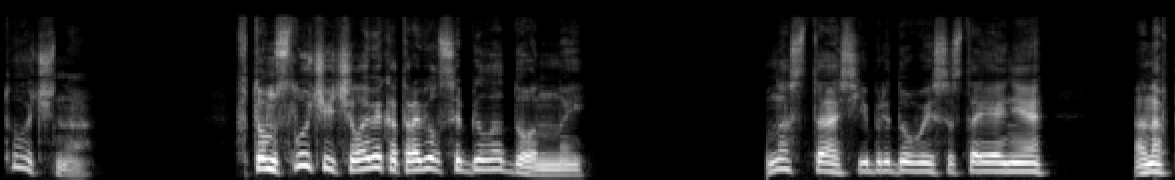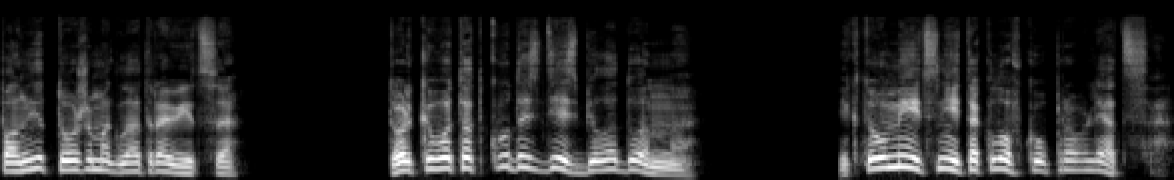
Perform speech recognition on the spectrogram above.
Точно. В том случае человек отравился белодонной. У Настасьи бредовое состояние. Она вполне тоже могла отравиться. Только вот откуда здесь белодонна? И кто умеет с ней так ловко управляться?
